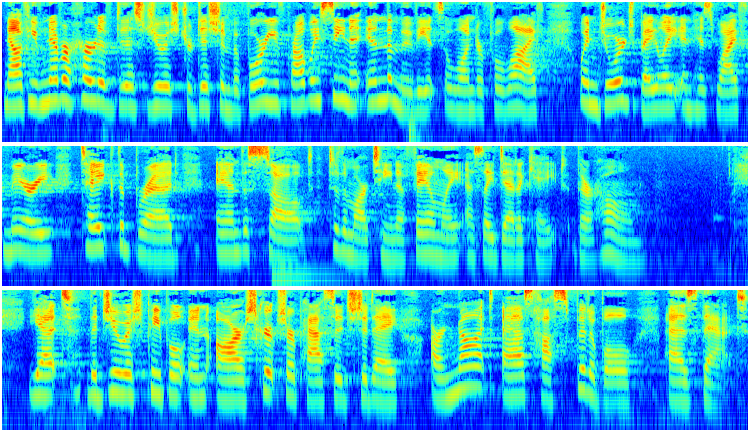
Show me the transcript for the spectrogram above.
Now, if you've never heard of this Jewish tradition before, you've probably seen it in the movie It's a Wonderful Life when George Bailey and his wife Mary take the bread and the salt to the Martini family as they dedicate their home. Yet, the Jewish people in our scripture passage today are not as hospitable as that.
